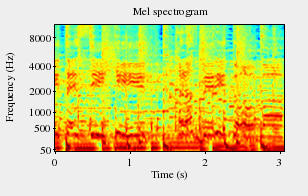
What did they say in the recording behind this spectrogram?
маленький, те стихів розбери това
